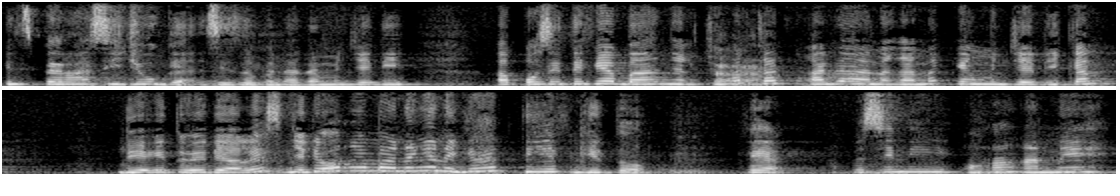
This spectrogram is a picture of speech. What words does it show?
inspirasi juga sih sebenarnya menjadi uh, positifnya banyak. Cuma Ah. kan ada anak-anak yang menjadikan dia itu idealis, jadi orang pandangnya negatif gitu. Kayak apa sih nih orang aneh?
